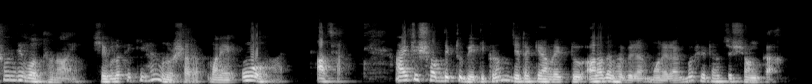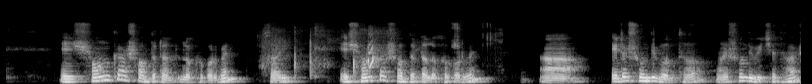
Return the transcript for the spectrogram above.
সন্ধিবদ্ধ নয়। সেগুলোতে কি হয়? অনুসার মানে ও হয়। আচ্ছা আরেকটি শব্দ একটু ব্যতিক্রম, যেটাকে আমরা একটু আলাদাভাবে মনে রাখব, সেটা হচ্ছে সংখ্যা এই সংখ্যা শব্দটা লক্ষ্য করবেন সরি এই সংখ্যা শব্দটা লক্ষ্য করবেন এটা সন্ধিবদ্ধ মানে সন্ধি বিচ্ছেদ হয়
